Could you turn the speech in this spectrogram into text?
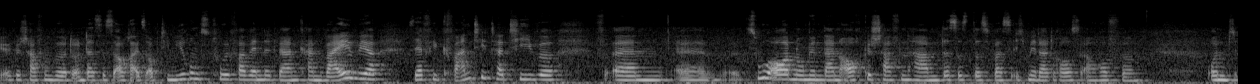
äh, geschaffen wird und dass es auch als Optimierungstool verwendet werden kann, weil wir sehr viel quantitative ähm, äh, Zuordnungen dann auch geschaffen haben. Das ist das, was ich mir daraus erhoffe. Und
